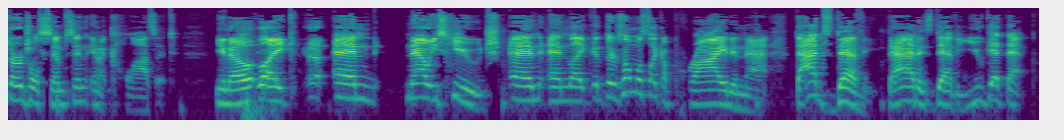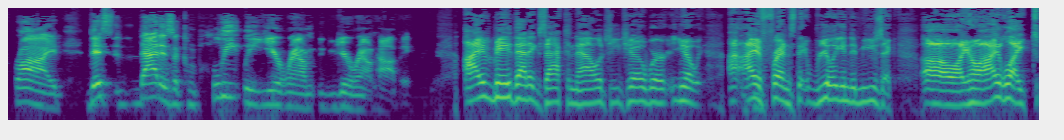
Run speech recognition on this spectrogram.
sturgill simpson in a closet you know like uh, and now he's huge. And and like there's almost like a pride in that. That's devy. That is devy. You get that pride this that is a completely year-round year-round hobby I've made that exact analogy, Joe, where, you know, I, I have friends that really into music. Oh, you know, I liked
